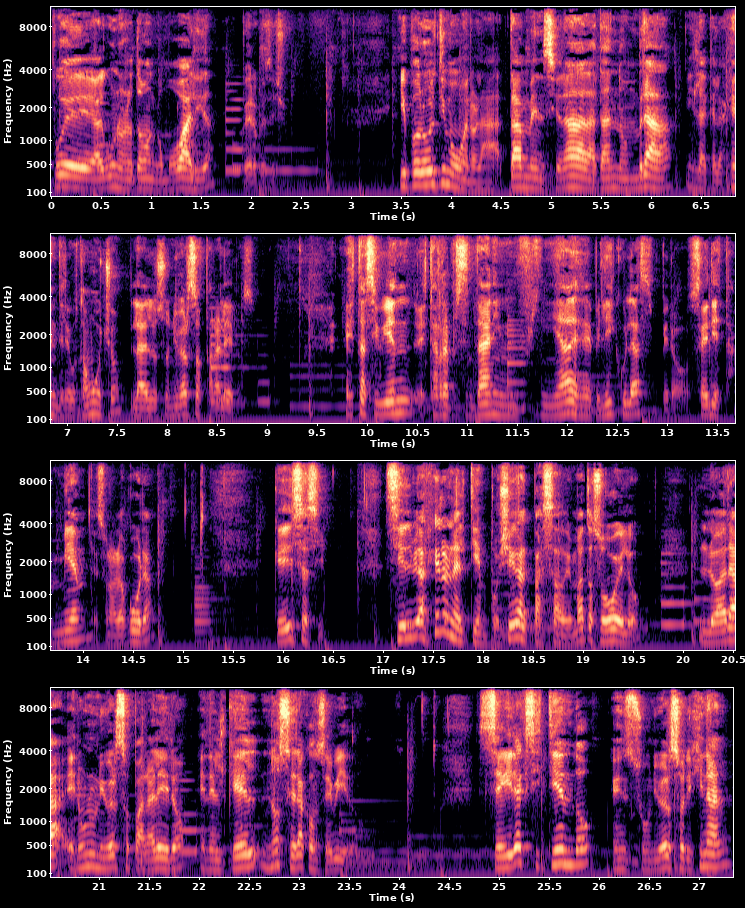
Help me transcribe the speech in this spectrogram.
pues algunos lo toman como válida, pero qué sé yo. Y por último, bueno, la tan mencionada, la tan nombrada, y la que a la gente le gusta mucho, la de los universos paralelos. Esta, si bien está representada en infinidades de películas, pero series también, es una locura, que dice así, si el viajero en el tiempo llega al pasado y mata a su abuelo, lo hará en un universo paralelo en el que él no será concebido. Seguirá existiendo en su universo original,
